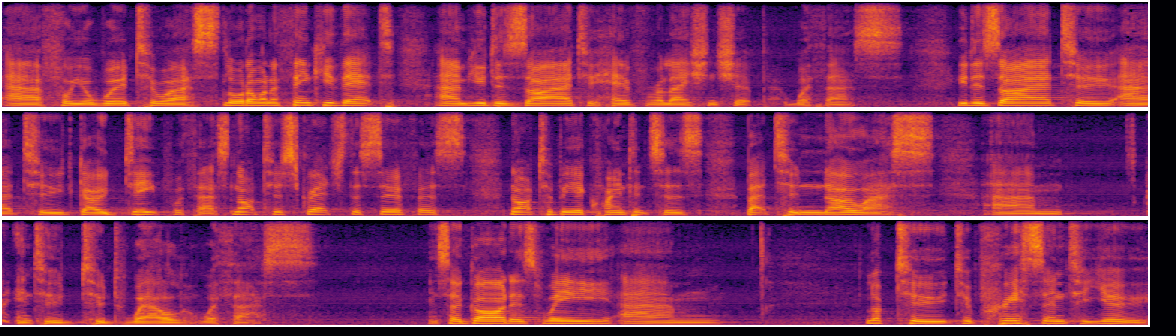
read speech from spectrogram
uh, for your word to us. Lord, I want to thank you that um, you desire to have relationship with us. You desire to, uh, to go deep with us, not to scratch the surface, not to be acquaintances, but to know us um, and to, to dwell with us. And so, God, as we um, look to, to press into you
